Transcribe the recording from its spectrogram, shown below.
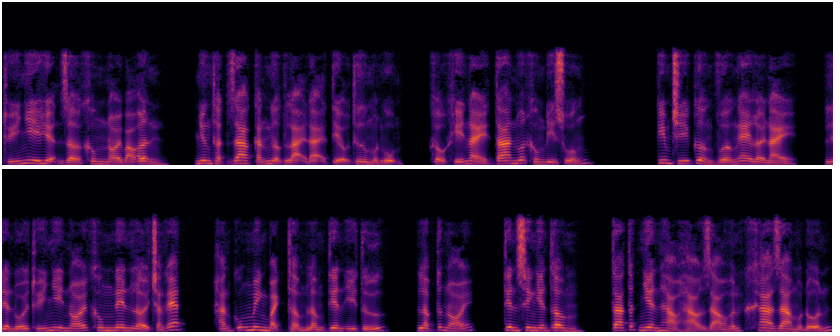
Thúy Nhi hiện giờ không nói báo ân, nhưng thật ra cắn ngược lại đại tiểu thư một ngụm, khẩu khí này ta nuốt không đi xuống. Kim Chí Cường vừa nghe lời này, liền đối Thúy Nhi nói không nên lời chán ghét, hắn cũng minh bạch thẩm lầm tiên ý tứ, lập tức nói, tiên sinh yên tâm, ta tất nhiên hảo hảo giáo huấn kha ra một đốn,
